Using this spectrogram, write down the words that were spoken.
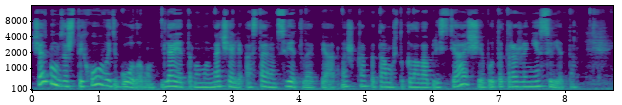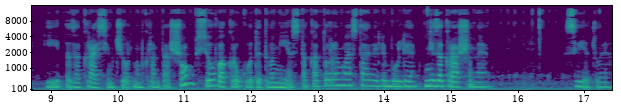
Сейчас будем заштриховывать голову. Для этого мы вначале оставим светлое пятнышко, потому что голова блестящая, будет отражение света. И закрасим черным карандашом все вокруг вот этого места, которое мы оставили более не закрашенное, светлое.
